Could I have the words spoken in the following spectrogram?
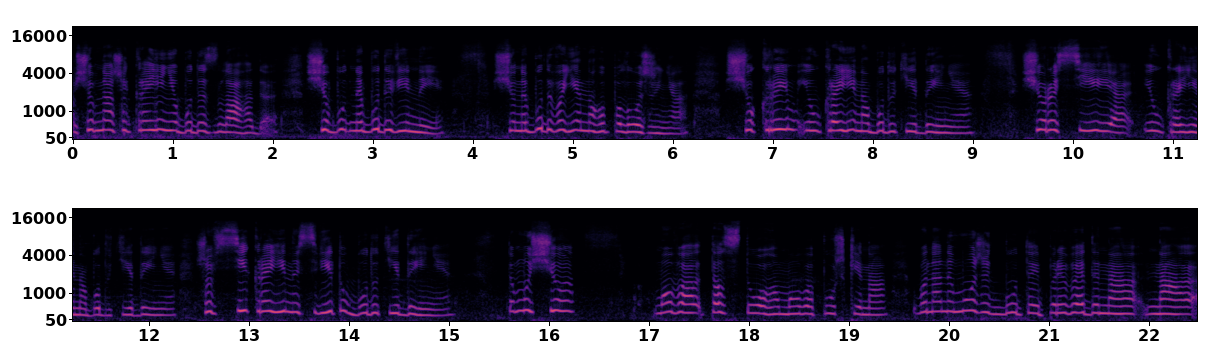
що в нашій країні буде злагода, що не буде війни, що не буде воєнного положення, що Крим і Україна будуть єдині, що Росія і Україна будуть єдині, що всі країни світу будуть єдині. Тому що мова Толстого, мова Пушкіна, вона не може бути переведена на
